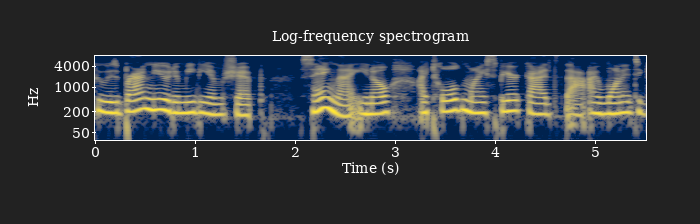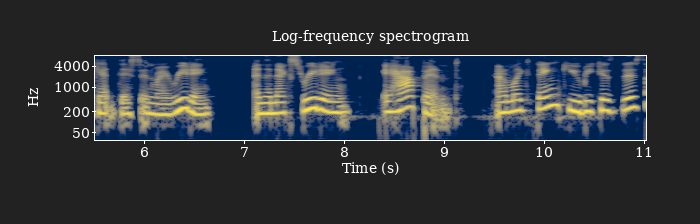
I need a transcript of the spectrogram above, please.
who is brand new to mediumship saying that, you know, I told my spirit guides that I wanted to get this in my reading. And the next reading, it happened. And I'm like, thank you, because this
